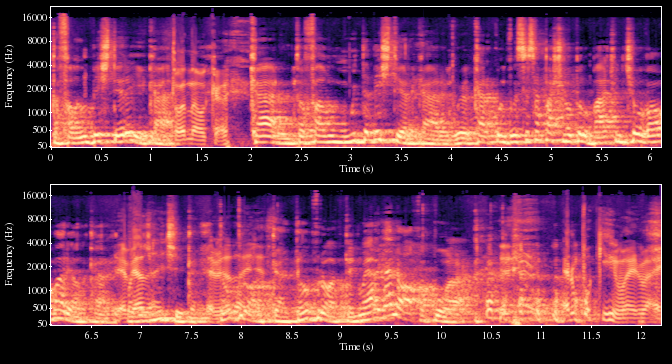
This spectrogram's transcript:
Tá falando besteira aí, cara. Tô não, cara. Cara, tô falando muita besteira, cara. Cara, quando você se apaixonou pelo Batman, tinha oval amarelo, cara. É Pode verdade. Admitir, cara. É então verdade. pronto, cara. Então pronto, cara. Não era galhofa, porra. Era um pouquinho, mas vai.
